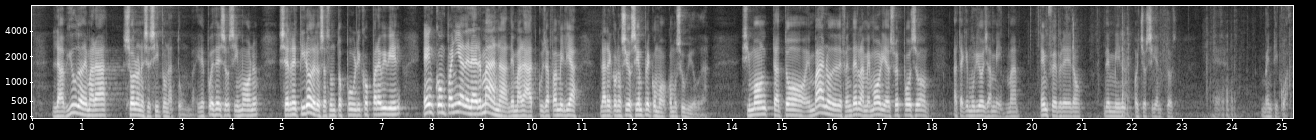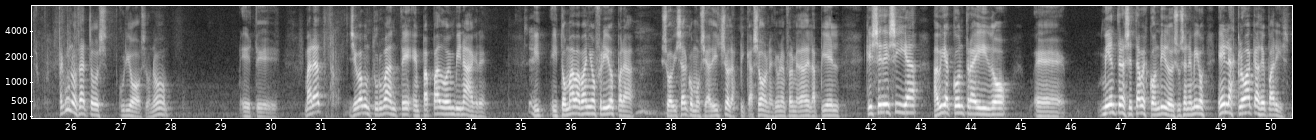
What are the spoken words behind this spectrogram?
La viuda de Marat solo necesita una tumba. Y después de eso, Simón se retiró de los asuntos públicos para vivir en compañía de la hermana de Marat, cuya familia la reconoció siempre como, como su viuda. Simón trató en vano de defender la memoria de su esposo hasta que murió ella misma en febrero de 1824. Algunos datos curiosos, ¿no? Este, Marat llevaba un turbante empapado en vinagre y, y tomaba baños fríos para suavizar, como se ha dicho, las picazones de una enfermedad de la piel que se decía había contraído eh, mientras estaba escondido de sus enemigos en las cloacas de París.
